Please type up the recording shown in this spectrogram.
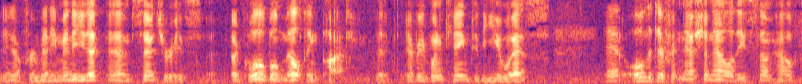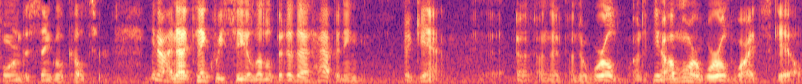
you know, for many, many um, centuries, a global melting pot. That everyone came to the U.S. and all the different nationalities somehow formed a single culture. You know, and I think we see a little bit of that happening again uh, on, a, on a world, on, you know, a more worldwide scale.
